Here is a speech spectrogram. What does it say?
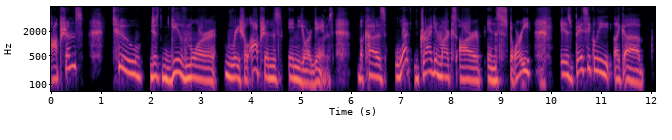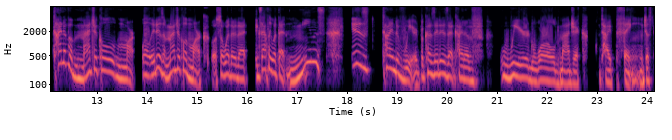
options to just give more racial options in your games. Because what dragon marks are in story is basically like a kind of a magical mark. Well, it is a magical mark. So whether that exactly what that means is kind of weird because it is that kind of weird world magic type thing. Just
